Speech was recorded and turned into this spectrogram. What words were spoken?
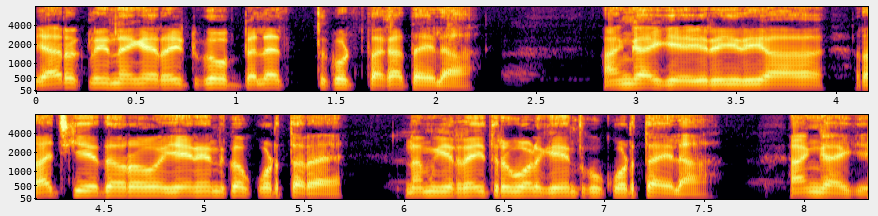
ಯಾರು ಕ್ಲೀನಾಗಿ ರೈಟ್ಗೂ ಬೆಲೆ ಕೊಟ್ಟು ತಗೋತಾ ಇಲ್ಲ. ಹಂಗಾಗಿ ಹಿರಿಯ ರಾಜಕೀಯದವರು ಏನೇನ್ಕೋ ಕೊಡ್ತಾರೆ. ನಮಗೆ ರೈತರುಗಳಿಗೆ ಏನ್ಕೋ ಕೊಡ್ತಾ ಇಲ್ಲ. ಹಂಗಾಗಿ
